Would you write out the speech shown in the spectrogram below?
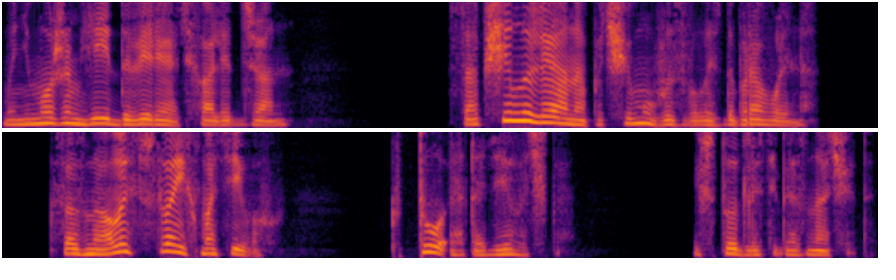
Мы не можем ей доверять, Халиджан. Сообщила ли она, почему вызвалась добровольно? Созналась в своих мотивах? Кто эта девочка? И что для тебя значит?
